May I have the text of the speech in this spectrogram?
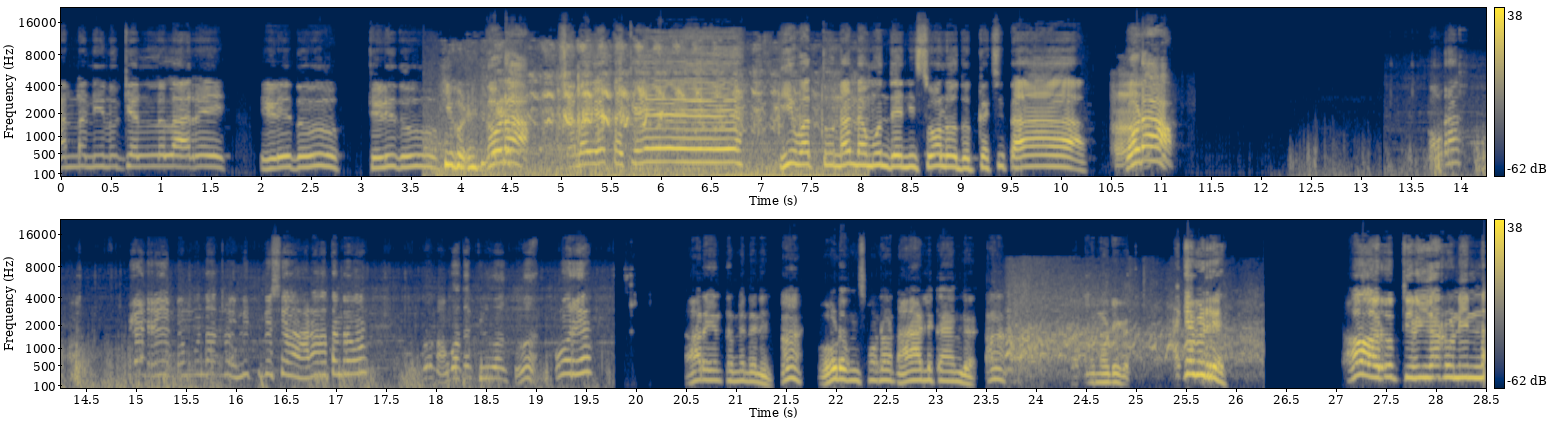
ನನ್ನ ನೀನು ಗೆಲ್ಲಲಾರೆ ತಿಳಿದು ತಿಳಿದು. ಗೌಡ ಛಲ ಏತಕ್ಕೆ ಇವತ್ತು ನನ್ನ ಮುಂದೆ ನೀ ಸೋಲೋದು ಖಚಿತ. ಗೌಡ ಗೌಡ್ರ ಏನ್ರಿ ನಿಮ್ ಮುಂದಾದ್ರು ಇನ್ನಿತ್ ಬಿಸಿ ಹ್ಞೂ ರೀ ಏನ್ ತಂದಿದ್ದೀನಿ ನಾ ಆಡ್ಲಿಕ್ಕ ಹಂಗ ನೋಡಿಗ ಯಾಕೆ ಬಿಡ್ರಿ. ಯಾರು ತಿಳಿಯರು ನಿನ್ನ?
